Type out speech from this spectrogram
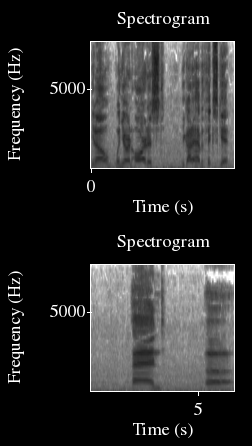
You know, when you're an artist, you got to have a thick skin. And uh,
